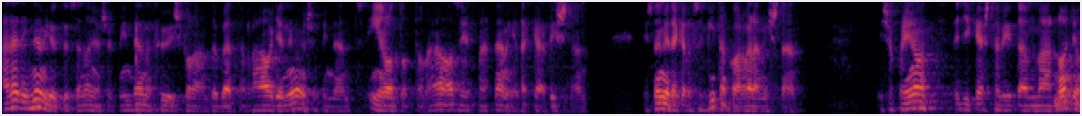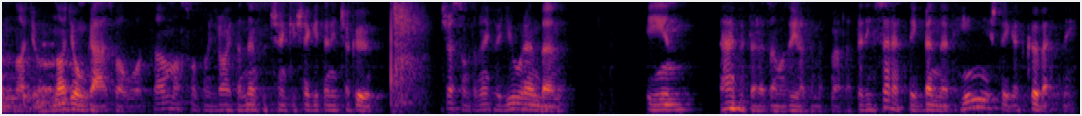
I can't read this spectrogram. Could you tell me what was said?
hát eddig nem jött össze nagyon sok minden, a főiskolán döbbentem rá, hogy én nagyon sok mindent én rontottam el, azért, mert nem érdekelt Isten. És nem érdekelt az, hogy mit akar velem Isten. És akkor én ott egyik estevéten már nagyon-nagyon, nagyon gázban voltam, azt mondtam, hogy rajta nem tud senki segíteni, csak ő. És azt mondtam neki, hogy jó rendben, én elkötelezem az életemet melletted. Én szeretnék benned hinni és téged követni.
